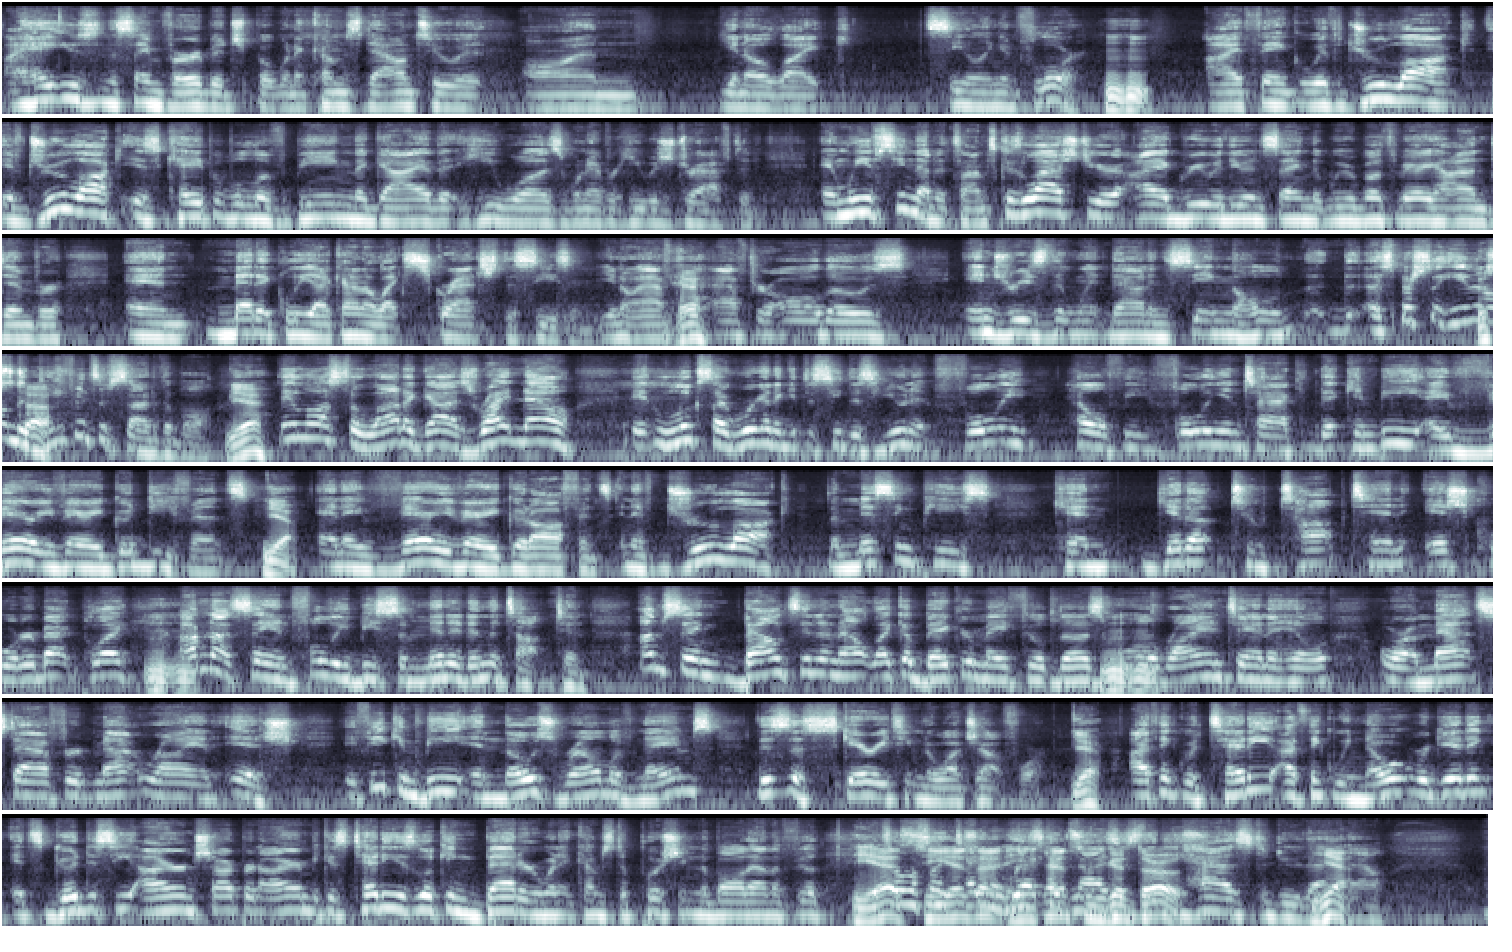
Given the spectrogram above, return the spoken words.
I hate using the same verbiage, but when it comes down to it, on you know like ceiling and floor. Mm-hmm. I think with Drew Lock, if Drew Lock is capable of being the guy that he was whenever he was drafted, and we have seen that at times, because last year I agree with you in saying that we were both very high on Denver, and medically I kind of like scratched the season. You know, after yeah. after all those injuries that went down and seeing the whole, especially even on the tough. defensive side of the ball. Yeah, they lost a lot of guys. Right now, it looks like we're going to get to see this unit fully healthy, fully intact, that can be a very very good defense. Yeah. and a very very good offense. And if Drew Lock, the missing piece can get up to top 10 ish quarterback play. Mm-hmm. I'm not saying fully be cemented in the top 10. I'm saying bounce in and out like a Baker Mayfield does, mm-hmm. or a Ryan Tannehill, or a Matt Stafford, Matt Ryan ish. If he can be in those realm of names, this is a scary team to watch out for. Yeah. I think with Teddy, I think we know what we're getting. It's good to see iron sharpen iron because Teddy is looking better when it comes to pushing the ball down the field. He it's almost he like Teddy recognizes that he has to do that yeah. now.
